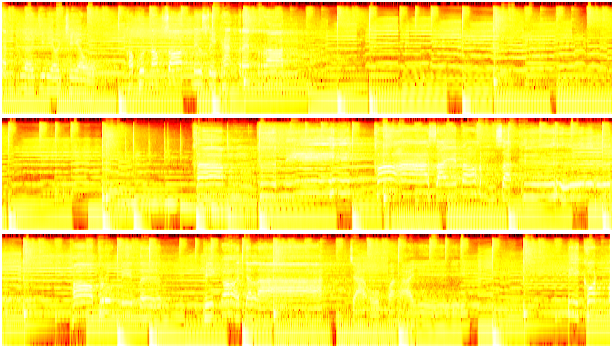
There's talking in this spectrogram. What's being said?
กันเลยทีเดียวเชียว ขอบคุณน้องซอสมิวสิกฮะเทรนด์รอดค่ำคืนนี้ ขออาศัยนอนสักคืน พอพรุ่งนี้ตื่น พี่ก็จะลาเจ้าไปพี่คนม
